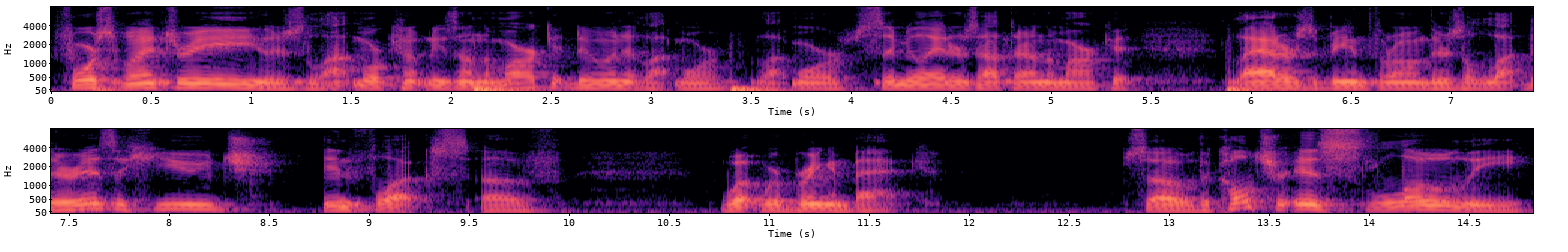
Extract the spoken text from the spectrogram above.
Forcible entry, there's a lot more companies on the market doing it, a lot more, a lot more simulators out there on the market. Ladders are being thrown. There's a lot, there is a huge influx of what we're bringing back. So the culture is slowly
